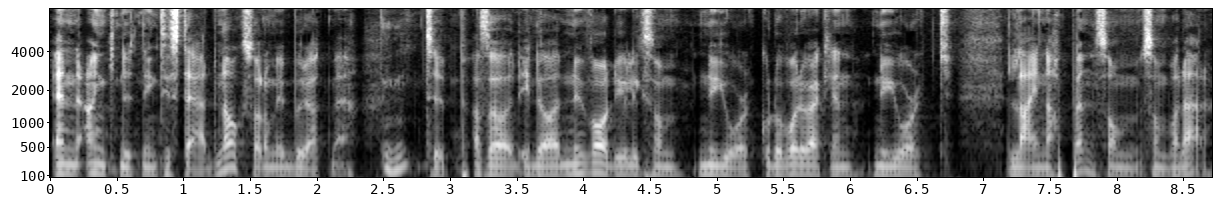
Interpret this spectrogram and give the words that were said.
en anknytning till städerna också har de ju börjat med. Mm. Typ. Alltså idag, nu var det ju liksom New York och då var det verkligen New York line-upen som, som var där.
